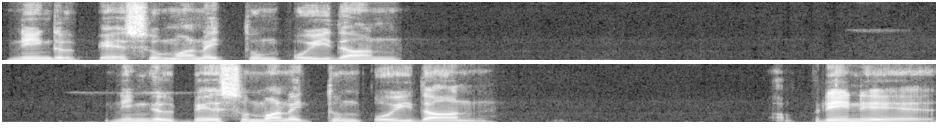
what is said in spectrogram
நீங்கள் பேசும் அனைத்தும் பொய்தான். நீங்கள் பேசும் அனைத்தும் பொய்தான். அப்படின்னு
